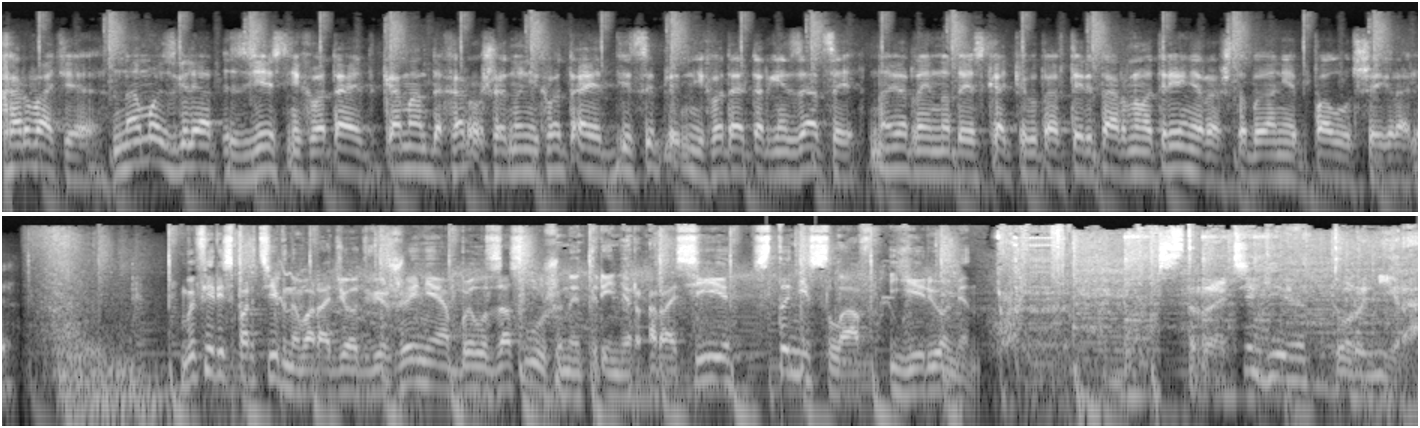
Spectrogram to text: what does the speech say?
Хорватия. На мой взгляд, здесь не хватает, команда хорошая, но не хватает дисциплины, не хватает организации. Наверное, им надо искать какого-то авторитарного тренера, чтобы они получше играли. В эфире спортивного радиодвижения был заслуженный тренер России Станислав Еремин. Стратегия турнира.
